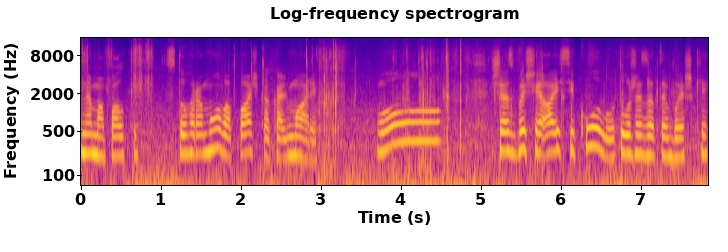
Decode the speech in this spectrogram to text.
Нема палки. 100-грамова пачка кальмарів. О, зараз би ще айсі колу, теж за тебешки.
